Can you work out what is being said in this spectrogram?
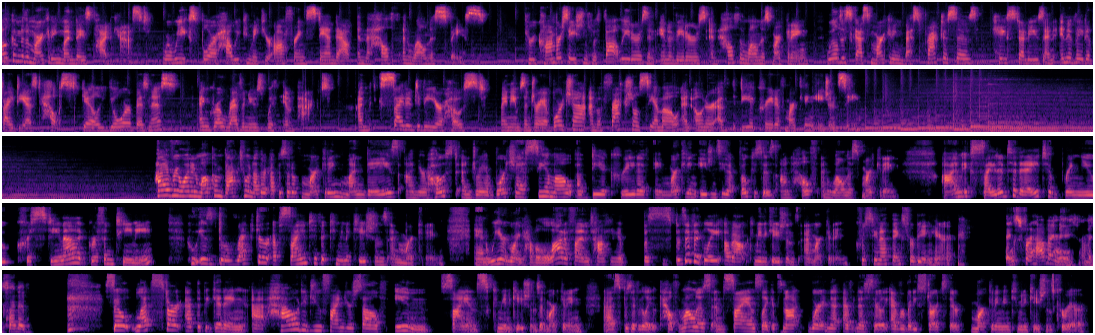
Welcome to the Marketing Mondays podcast, where we explore how we can make your offering stand out in the health and wellness space. Through conversations with thought leaders and innovators in health and wellness marketing, we'll discuss marketing best practices, case studies, and innovative ideas to help scale your business and grow revenues with impact. I'm excited to be your host. My name is Andrea Borcha. I'm a fractional CMO and owner of the Dia Creative Marketing Agency. Everyone, and welcome back to another episode of Marketing Mondays. I'm your host, Andrea Borcha, CMO of Dia Creative, a marketing agency that focuses on health and wellness marketing. I'm excited today to bring you Christina Grifantini, who is Director of Scientific Communications and Marketing. And we are going to have a lot of fun talking specifically about communications and marketing. Christina, thanks for being here. Thanks for having me. I'm excited. So let's start at the beginning. Uh, how did you find yourself in science, communications, and marketing, uh, specifically like health and wellness and science? Like it's not where ne- necessarily everybody starts their marketing and communications career.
